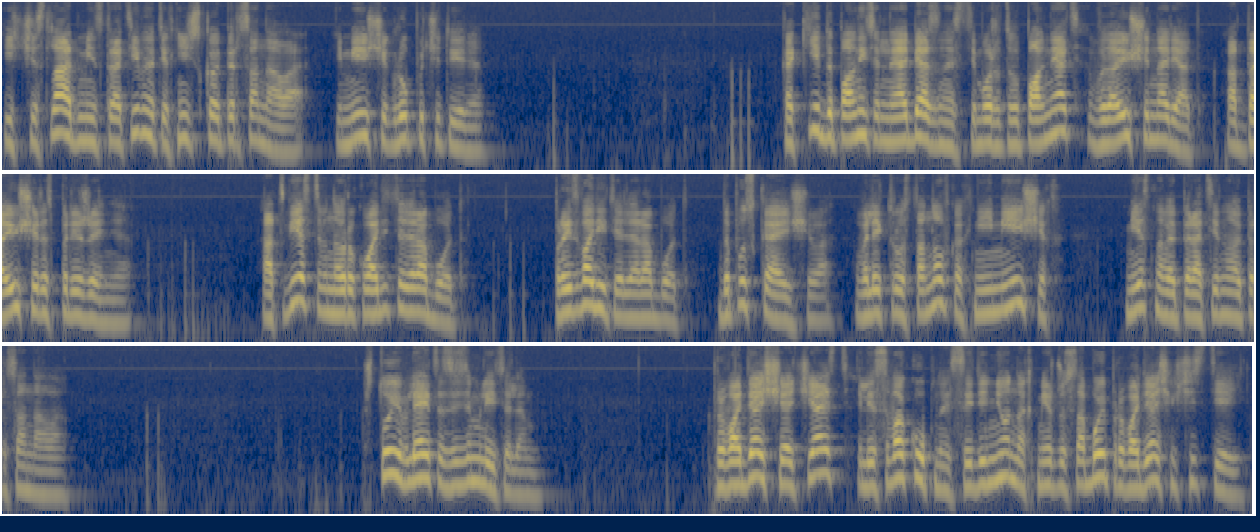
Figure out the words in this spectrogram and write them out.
из числа административно-технического персонала, имеющий группу 4. Какие дополнительные обязанности может выполнять выдающий наряд, отдающий распоряжение? Ответственного руководителя работ, производителя работ, допускающего в электроустановках, не имеющих местного оперативного персонала. Что является заземлителем? Проводящая часть или совокупность соединенных между собой проводящих частей,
